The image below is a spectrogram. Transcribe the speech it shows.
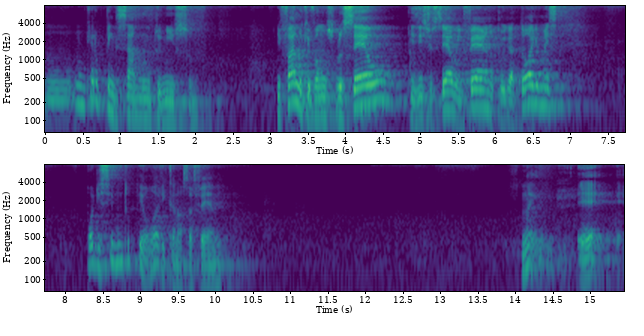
não quero pensar muito nisso e falam que vamos para o céu, que existe o céu, o inferno, o purgatório, mas pode ser muito teórica a nossa fé, né? É, é,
